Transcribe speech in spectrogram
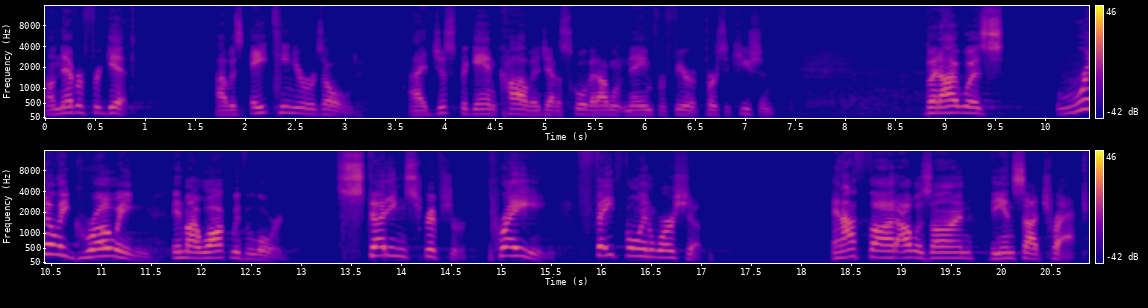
I'll never forget, I was 18 years old. I had just began college at a school that I won't name for fear of persecution. But I was really growing in my walk with the Lord, studying scripture, praying, faithful in worship. And I thought I was on the inside track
